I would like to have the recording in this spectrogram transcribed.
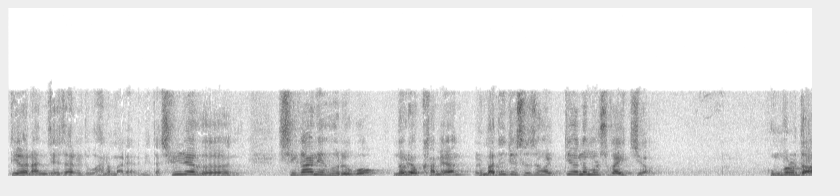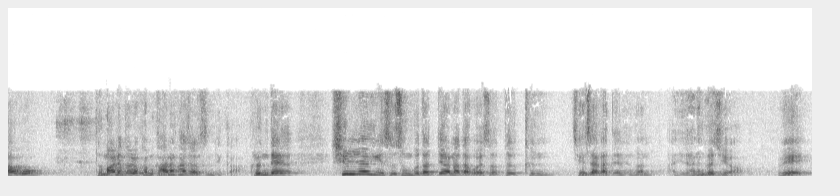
뛰어난 제자를 두고 하는 말이 아닙니다. 실력은 시간이 흐르고 노력하면 얼마든지 스승을 뛰어넘을 수가 있죠. 공부를 더 하고 더 많이 노력하면 가능하지 않습니까? 그런데 실력이 스승보다 뛰어나다고 해서 더 큰 제자가 되는 건 아니라는 거죠. 왜?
